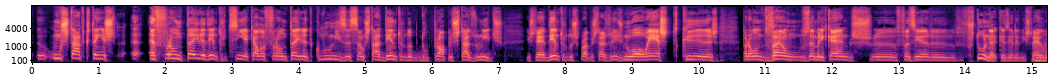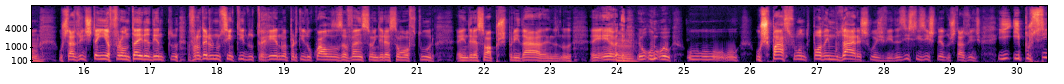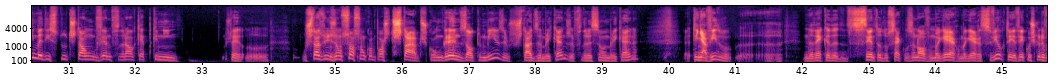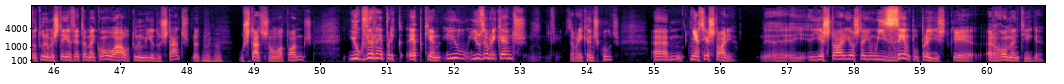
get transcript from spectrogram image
um Estado que tem a, a, fronteira dentro de si, aquela fronteira de colonização está dentro do, do próprio Estados Unidos isto é, dentro dos próprios Estados Unidos, no oeste, que, para onde vão os americanos uh, fazer uh, fortuna. Quer dizer, isto é, uhum. o, os Estados Unidos têm a fronteira dentro, a fronteira no sentido do terreno a partir do qual eles avançam em direção ao futuro, em direção à prosperidade, em, em, uhum. o, o, o, o, espaço onde podem mudar as suas vidas. Isso existe dentro dos Estados Unidos. E, e por cima disso tudo está um governo federal que é pequenino. Isto é, os Estados Unidos não só são compostos de Estados com grandes autonomias, os Estados americanos, a Federação Americana, tinha havido eh, na década de 60 do século XIX uma guerra, uma guerra civil, que tem a ver com a escravatura, mas tem a ver também com a autonomia dos Estados. Portanto, uhum. Os Estados são autónomos. E o governo é, é pequeno. E, o, e, os americanos, enfim, os americanos cultos, um, conhecem a história. Eh, e a história, eles têm um exemplo para isto, que é a Roma Antiga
